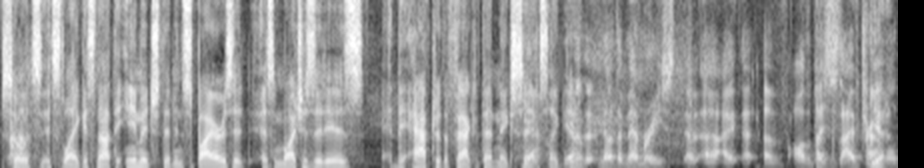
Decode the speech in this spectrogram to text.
So Uh-huh. it's it's like it's not the image that inspires it as much as it is the after the fact. If that makes sense, like you you know, the, no, the memories uh, uh, I, uh, of all the places I've traveled.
